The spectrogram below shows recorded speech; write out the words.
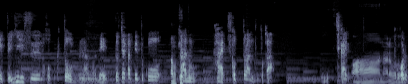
えっと、イギリスの北東部なので、どちらかというと、こう、あ、もう結構。あの、はい、スコットランドとか、近いああ、なるほど。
